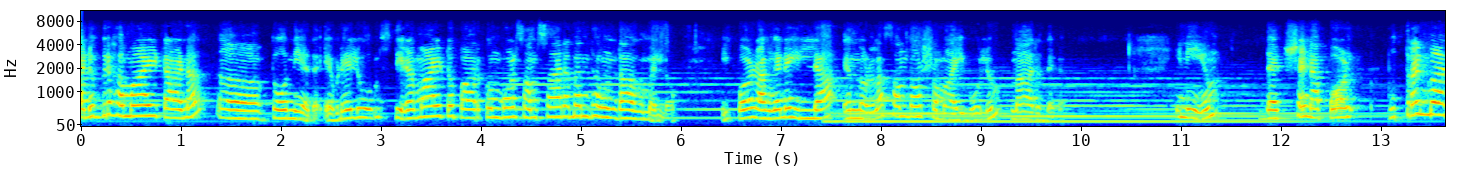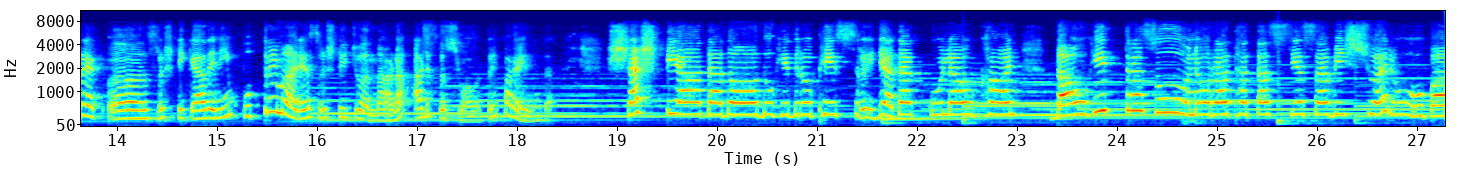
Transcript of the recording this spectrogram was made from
അനുഗ്രഹമായിട്ടാണ് തോന്നിയത്. എവിടെയെങ്കിലും സ്ഥിരമായിട്ട് പാർക്കുമ്പോൾ സംസാര ബന്ധം ഉണ്ടാകുമല്ലോ. ഇപ്പോൾ അങ്ങനെ ഇല്ല എന്നുള്ള സന്തോഷമായി പോലും നാരദന്. ഇനിയും ദക്ഷൻ അപ്പോൾ പുത്രന്മാരെ സൃഷ്ടിക്കാതെ ഇനിയും പുത്രിമാരെ സൃഷ്ടിച്ചു എന്നാണ് അടുത്ത ശ്ലോകത്തിൽ പറയുന്നത്. षष्ट्या तदो दुहिदृभिः सृजत कुलौखान् दौहित्रसूनुरथ तस्य स विश्वरूपा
